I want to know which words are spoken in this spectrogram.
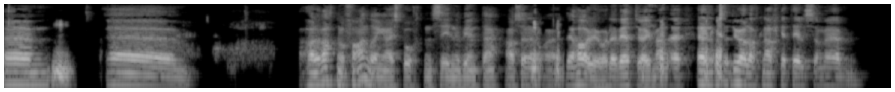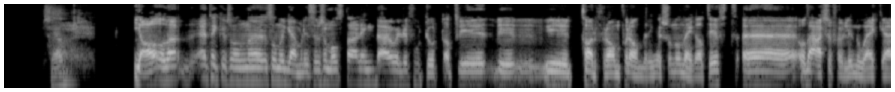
Um, mm. uh, har det vært noen forandringer i sporten siden du begynte? Altså, det, noe, det har du jo, det vet jo jeg. Men uh, er det noe som du har lagt merke til som er skjedd? Ja, og det, jeg tenker sånne, sånne gamliser som oss, det er jo veldig fort gjort at vi, vi, vi tar fram forandringer som noe negativt. Eh, og det er selvfølgelig noe jeg ikke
